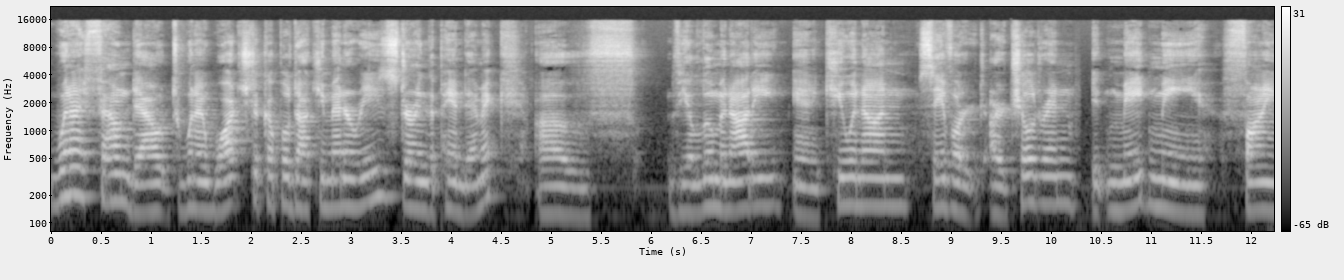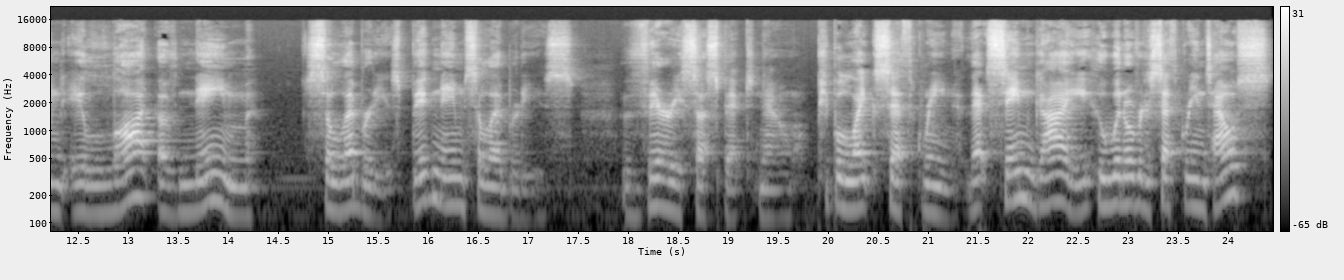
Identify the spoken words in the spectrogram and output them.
when I found out when I watched a couple documentaries during the pandemic of the Illuminati and QAnon, Save Our, Our Children, it made me find a lot of name celebrities, big name celebrities, very suspect now. People like Seth Green. That same guy who went over to Seth Green's house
